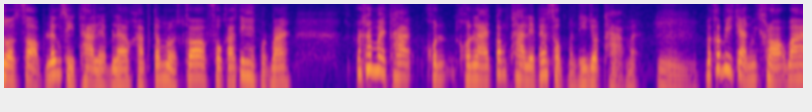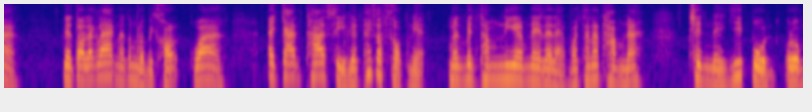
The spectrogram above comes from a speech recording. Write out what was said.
ตรวจสอบเรื่องสีทาเล็บแล้วครับตำรวจก็โฟกัสที่เหตุผลว่าแล้วทำไมทาคนคนร้ายต้องทาเล็บให้ศพเหมือนที่ยศถามอะอืมมันก็มีการวิเคราะห์ว่า ในตอนแรกๆนะตำรวจวิเคราะห์ว่าไอการทาสีเล็บให้กับศพเนี่ย มันเป็นธรรมเนียมในหลาย ๆ วัฒนธรรมนะเช่นในญี่ปุ่นรวม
